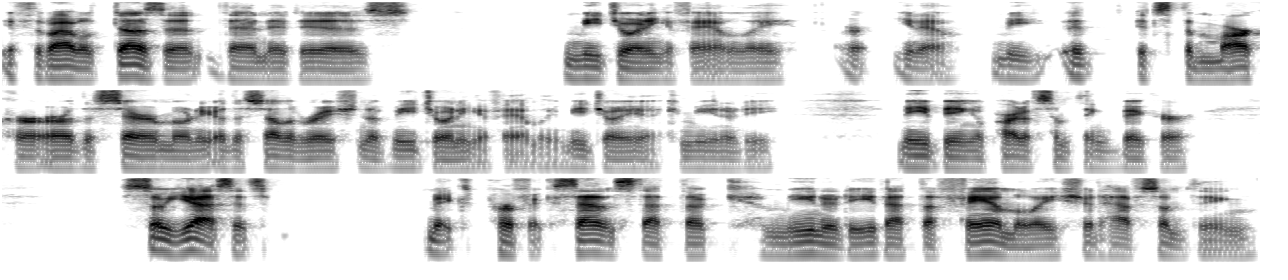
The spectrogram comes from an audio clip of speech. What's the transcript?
if the Bible doesn't, then it is me joining a family, or you know, me. It, it's the marker or the ceremony or the celebration of me joining a family, me joining a community, me being a part of something bigger. So yes, it's makes perfect sense that the community, that the family should have something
